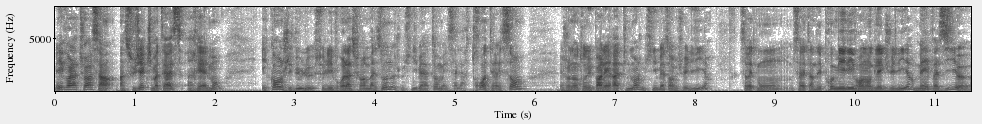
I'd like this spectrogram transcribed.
Mais voilà, tu vois, c'est un, sujet qui m'intéresse réellement. Et quand j'ai vu ce livre-là sur Amazon, je me suis dit, bah attends, mais ça a l'air trop intéressant. J'en ai entendu parler rapidement, je me suis dit, bah attends, je vais le lire. Ça va être, mon, ça va être un des premiers livres en anglais que je vais lire, mais vas-y, euh,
